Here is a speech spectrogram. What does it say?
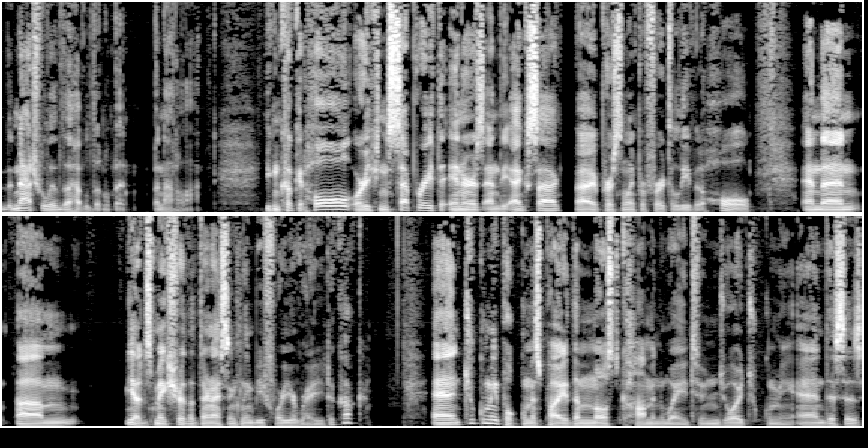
Naturally, they'll have a little bit, but not a lot. You can cook it whole or you can separate the inners and the egg sac. I personally prefer to leave it whole. And then, um, yeah, just make sure that they're nice and clean before you're ready to cook. And chukumi bokum is probably the most common way to enjoy chukumi. And this is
